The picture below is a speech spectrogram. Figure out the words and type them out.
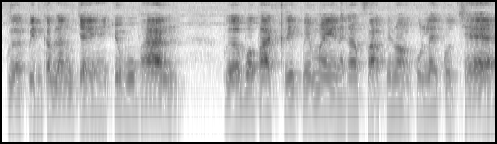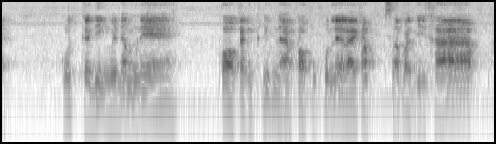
เพื่อเป็นกำลังใจให้โจผู้พันเพื่อบ่พลาดคลิปใหม่ๆนะครับ ฝากพี่น้องกดไลค์กดแชร์ กดกระดิ่งไว้น้ำแน่พอกันคลิปหน้าขอบพระคุณหลายๆครับ สวัสดีครับ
